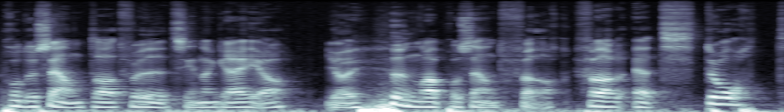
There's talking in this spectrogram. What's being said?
producenter att få ut sina grejer. Jag är 100% för. För ett stort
